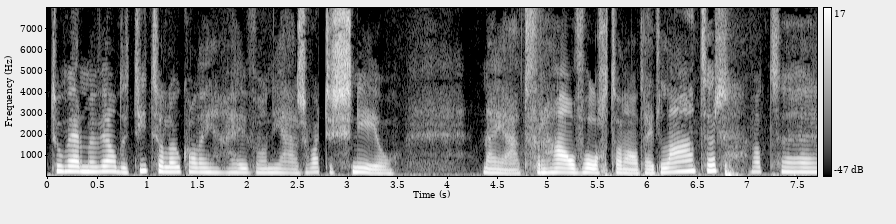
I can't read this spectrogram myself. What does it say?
toen werd me wel de titel ook al ingegeven van ja, zwarte sneeuw. Nou ja, het verhaal volgt dan altijd later. Wat, uh,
